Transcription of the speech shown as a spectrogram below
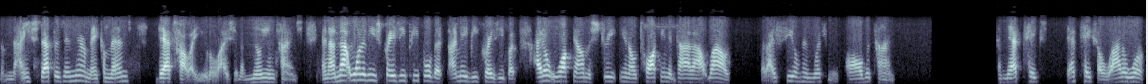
the ninth step is in there, make amends. That's how I utilize it a million times. And I'm not one of these crazy people that I may be crazy, but I don't walk down the street, you know, talking to God out loud. But I feel him with me all the time. And that takes that takes a lot of work.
